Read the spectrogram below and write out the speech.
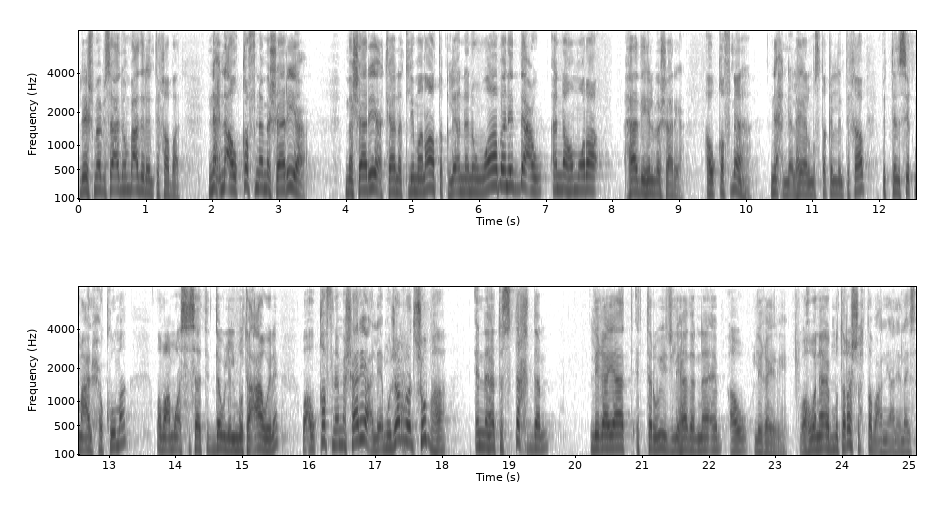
ليش ما بيساعدهم بعد الانتخابات؟ نحن أوقفنا مشاريع. مشاريع كانت لمناطق لأن نوابا ادعوا أنهم وراء هذه المشاريع. أوقفناها. نحن الهيئة المستقله للانتخاب بالتنسيق مع الحكومة ومع مؤسسات الدولة المتعاونة وأوقفنا مشاريع لمجرد شبهة إنها تستخدم لغايات الترويج لهذا النائب أو لغيره. وهو نائب مترشح طبعا يعني ليس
